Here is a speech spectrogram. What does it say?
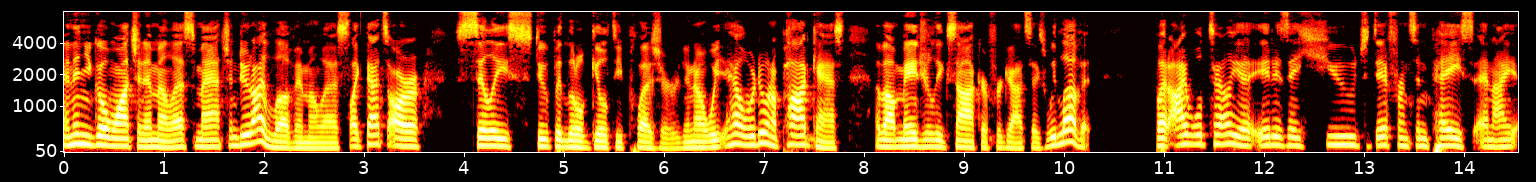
And then you go watch an MLS match. And dude, I love MLS. Like that's our silly, stupid little guilty pleasure. You know, we hell, we're doing a podcast about Major League Soccer for God's sakes. We love it. But I will tell you, it is a huge difference in pace, and I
